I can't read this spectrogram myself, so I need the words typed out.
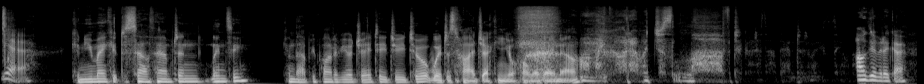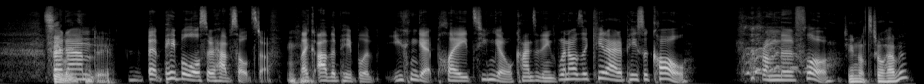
Yeah. Can you make it to Southampton, Lindsey? Can that be part of your JTG tour? We're just hijacking your holiday now. Oh my god, I would just love to go to Southampton. We can I'll give it a go. See but, what um, we can do. But people also have sold stuff. Like other people have, you can get plates, you can get all kinds of things. When I was a kid, I had a piece of coal from the floor Do you not still have it?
